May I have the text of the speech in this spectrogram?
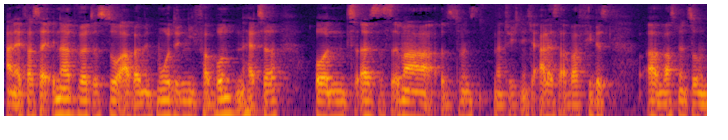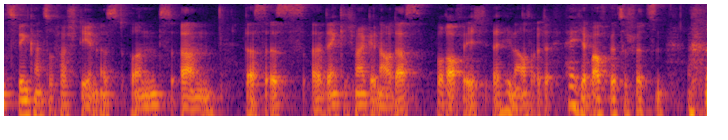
an etwas erinnert wird, es so aber mit Mode nie verbunden hätte. Und es ist immer, also natürlich nicht alles, aber vieles, ähm, was mit so einem Zwinkern zu verstehen ist. Und ähm, das ist, äh, denke ich mal, genau das, worauf ich äh, hinaus wollte. Hey, ich habe aufgehört zu schwitzen.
